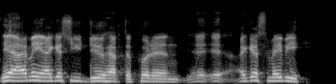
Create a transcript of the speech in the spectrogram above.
Yeah, I mean, I guess you do have to put in. I guess maybe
